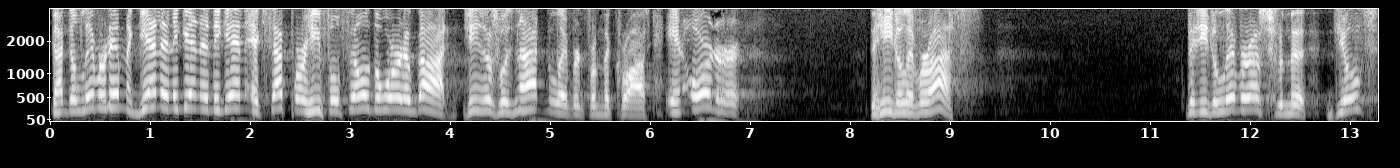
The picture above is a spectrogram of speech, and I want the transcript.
God delivered him again and again and again, except where he fulfilled the word of God. Jesus was not delivered from the cross in order that he deliver us. That he deliver us from the guilt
